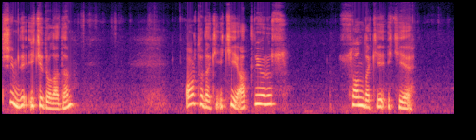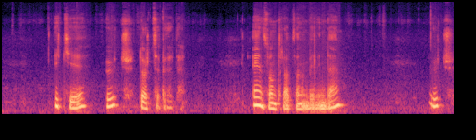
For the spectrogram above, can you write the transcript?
Şimdi 2 doladım. Ortadaki 2'yi atlıyoruz. Sondaki 2'ye 2 3 4 seferde. En son trabzanın belinden 3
